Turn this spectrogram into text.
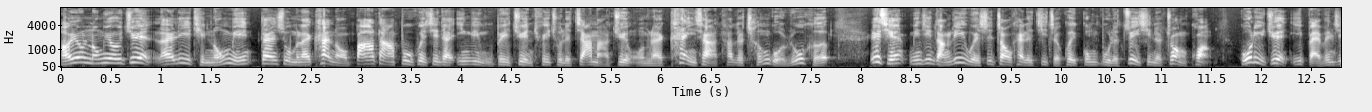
好用农油券来力挺农民，但是我们来看哦，八大部会现在因应五倍券推出的加码券，我们来看一下它的成果如何。日前，民进党立委是召开了记者会，公布了最新的状况，国旅券以百分之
